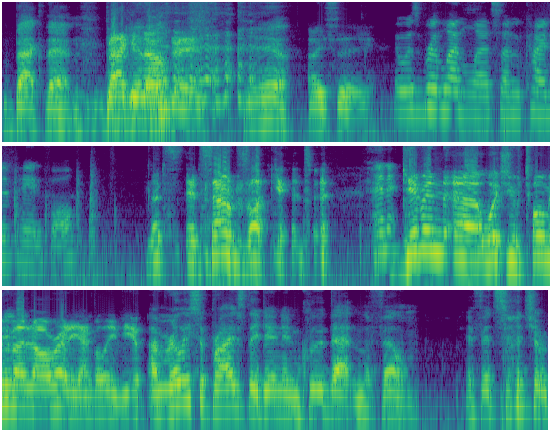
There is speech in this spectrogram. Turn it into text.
back then. Back in You know? those days, Yeah. I see. It was relentless and kind of painful. That's it. Sounds like it. And it, Given uh, what you've told me about it already, I believe you. I'm really surprised they didn't include that in the film. If it's such a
